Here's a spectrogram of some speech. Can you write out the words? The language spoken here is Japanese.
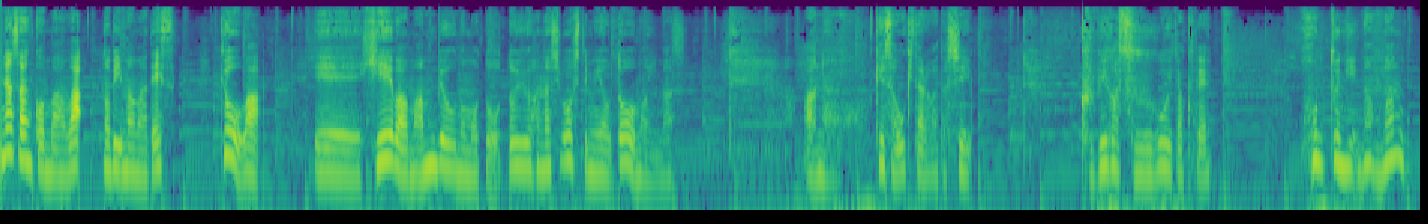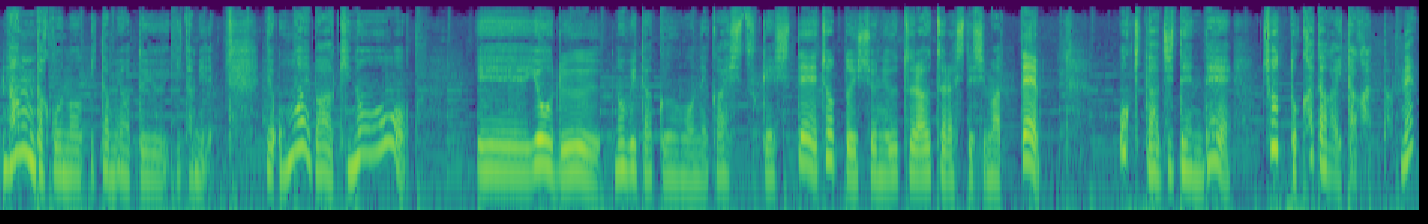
皆さんこんばんはのびママです。今日は、えー、冷えは万病のもとという話をしてみようと思います。あの今朝起きたら私首がすごい痛くて本当になななんだこの痛みはという痛みで。で思えば昨日、えー、夜のび太くんを寝かしつけしてちょっと一緒にうつらうつらしてしまって起きた時点でちょっと肩が痛かったね。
